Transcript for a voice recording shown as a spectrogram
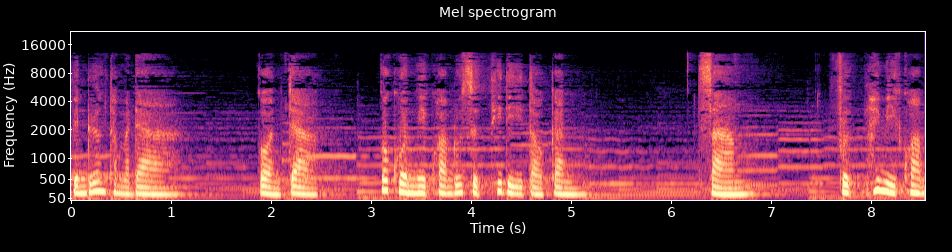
เป็นเรื่องธรรมดา ก่อนจากก็ควรมีความรู้สึกที่ดีต่อกัน 3. ฝึกให้มีความ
